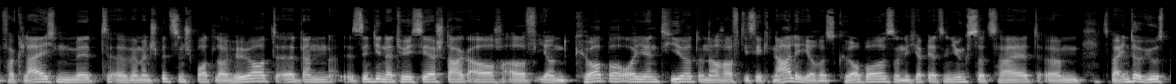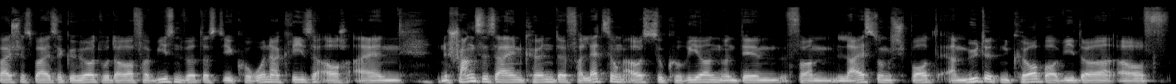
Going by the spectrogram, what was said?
vergleichen mit, äh, wenn man Spitzensportler hört, äh, dann sind die natürlich sehr stark auch auf ihren Körper orientiert und auch auf die Signale ihres Körpers. Und ich habe jetzt in jüngster Zeit ähm, zwei Interviews beispielsweise gehört, wo darauf verwiesen wird, dass die Corona-Krise auch ein, eine Chance sein könnte, Verletzungen auszukurieren und den vom Leistungssport ermüdeten Körper wieder auf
